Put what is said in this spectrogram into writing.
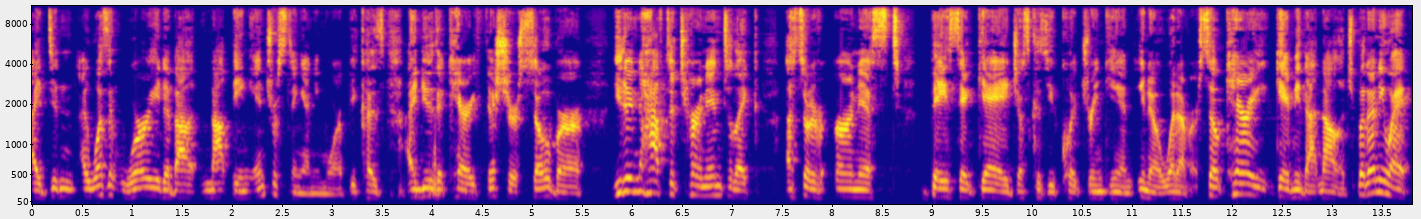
I didn't, I wasn't worried about not being interesting anymore because I knew that Carrie Fisher sober, you didn't have to turn into like a sort of earnest, basic gay just because you quit drinking and, you know, whatever. So Carrie gave me that knowledge. But anyway,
